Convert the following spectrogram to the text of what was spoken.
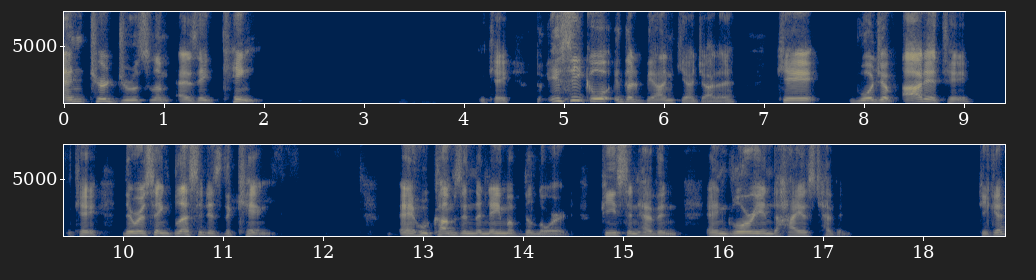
entered Jerusalem as a king okay تو اسی کو ادھر بیان کیا جا رہا ہے کہ وہ جب آ رہے تھے okay they were saying blessed is the king and who comes in the name of the Lord, peace in heaven and glory in the highest heaven. ٹھیک ہے؟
